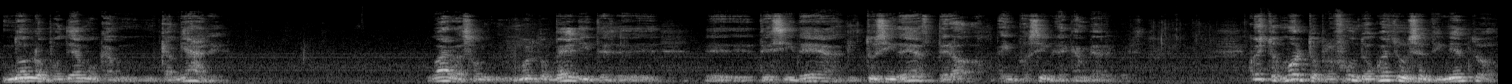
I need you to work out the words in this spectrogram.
non lo possiamo cam cambiare. guarda, sono molto belli te, eh, tes ideas, tus ideas, però è impossibile cambiare questo. Questo è molto profondo, questo è un sentimento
